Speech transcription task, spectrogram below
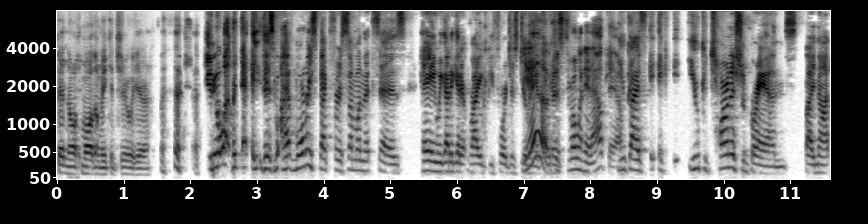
bitten off more than we could chew here. You know what? But uh, there's I have more respect for someone that says, "Hey, we got to get it right before just doing yeah, it." Because just throwing it out there. you guys, it, it, you could tarnish a brand by not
